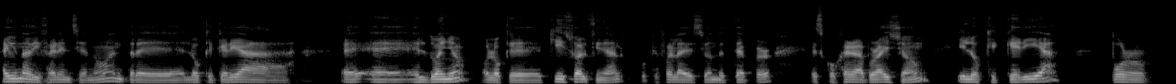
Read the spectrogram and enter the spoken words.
hay una diferencia, ¿no? Entre lo que quería eh, eh, el dueño o lo que quiso al final, porque fue la decisión de Tepper, escoger a Bryce Young, y lo que quería por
